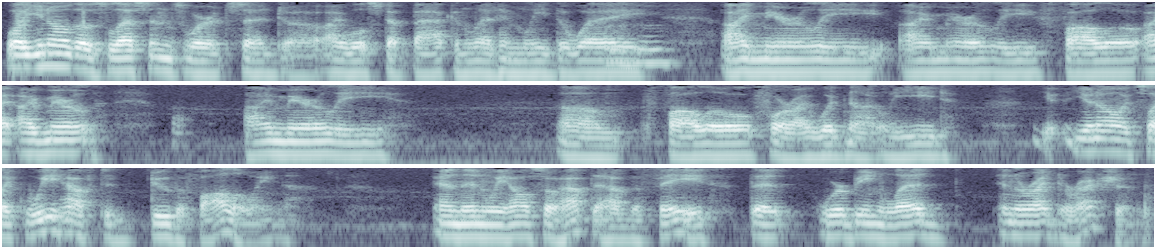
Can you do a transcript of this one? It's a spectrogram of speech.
Well, you know those lessons where it said, uh, "I will step back and let him lead the way." Mm-hmm. I merely, I merely follow. I, I merely, I merely um, follow, for I would not lead. You, you know, it's like we have to do the following. And then we also have to have the faith that we're being led in the right direction.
